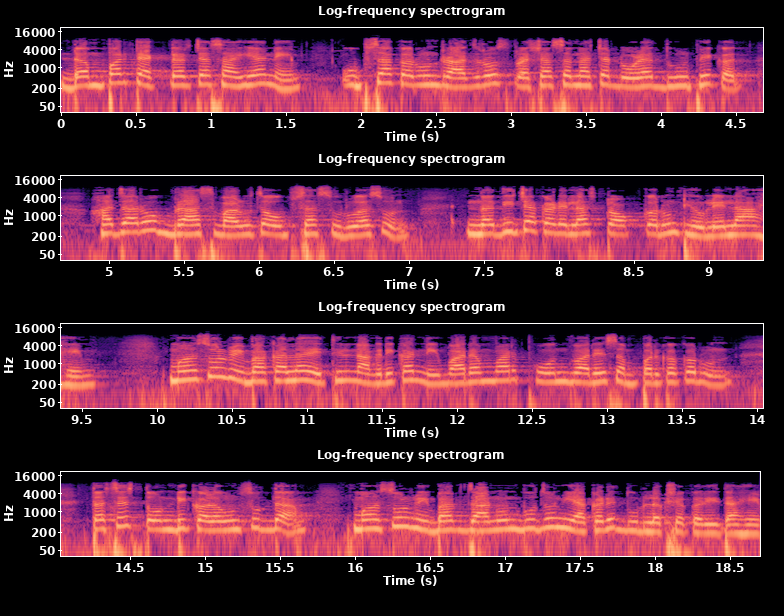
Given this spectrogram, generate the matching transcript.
डंपर ट्रॅक्टरच्या साह्याने उपसा करून राजरोस प्रशासनाच्या डोळ्यात धूळ फेकत हजारो ब्रास वाळूचा उपसा सुरू असून नदीच्या कडेला स्टॉक करून ठेवलेला आहे. महसूल विभागाला येथील नागरिकांनी वारंवार फोनद्वारे संपर्क करून तसेच तोंडी कळवून सुद्धा महसूल विभाग जाणून बुजून याकडे दुर्लक्ष करीत आहे.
